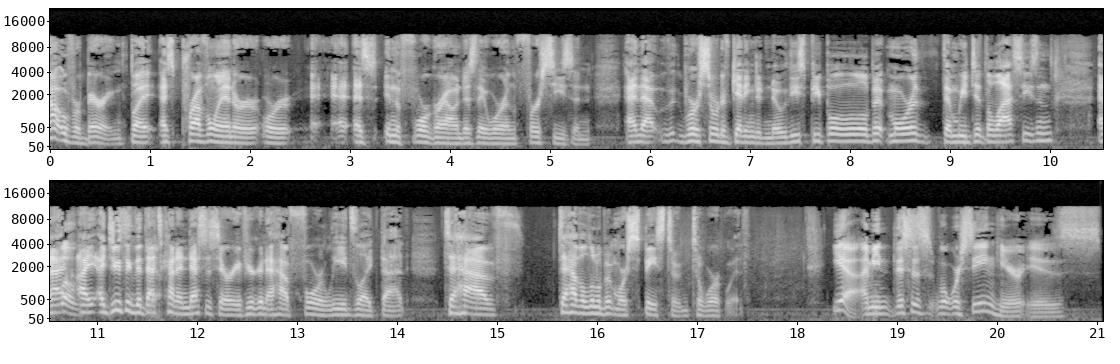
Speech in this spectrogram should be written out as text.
not overbearing, but as prevalent or or as in the foreground as they were in the first season, and that we're sort of getting to know these people a little bit more than we did the last season. And Well, I, I, do think that that's kind of necessary if you're going to have four leads like that to have to have a little bit more space to to work with. Yeah, I mean, this is what we're seeing here is,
